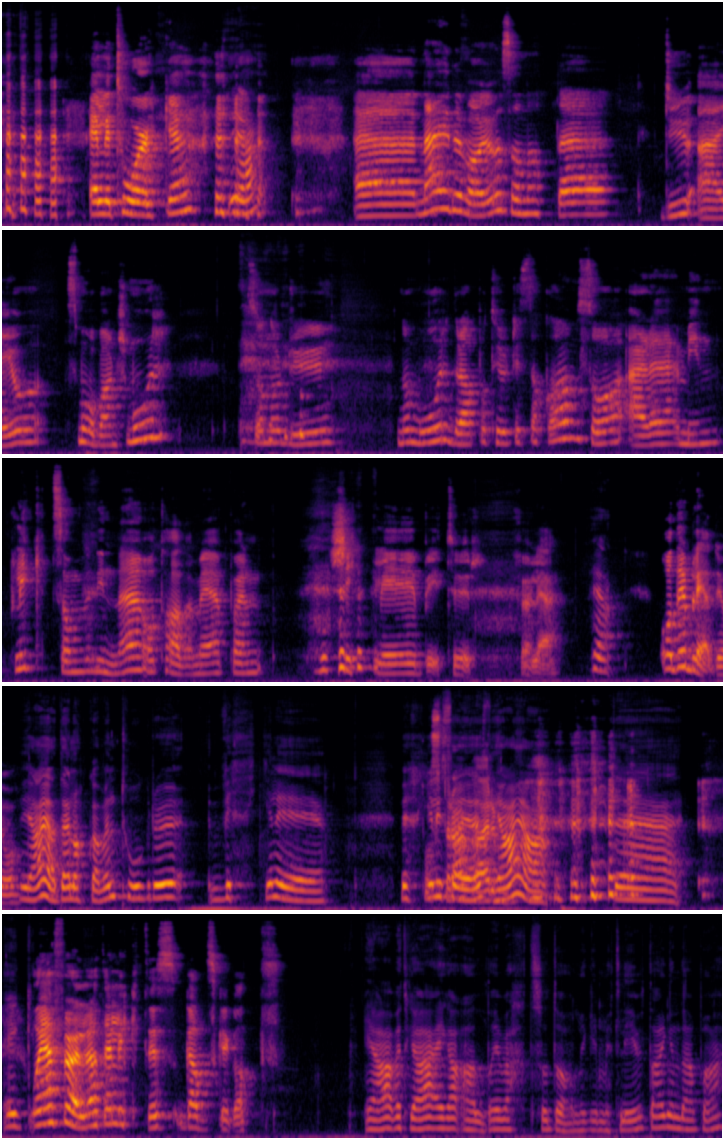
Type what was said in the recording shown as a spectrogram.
Eller twerke. Ja. uh, nei, det var jo sånn at uh, du er jo småbarnsmor. Så når du Når mor drar på tur til Stockholm, så er det min plikt som venninne å ta deg med på en skikkelig bytur, føler jeg. ja. Og det ble det jo. ja, ja, den oppgaven tok du virkelig Virkelig På strak arm. Ja, ja. Det, jeg, Og jeg føler at jeg lyktes ganske godt. ja, vet du hva, jeg har aldri vært så dårlig i mitt liv dagen derpå.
